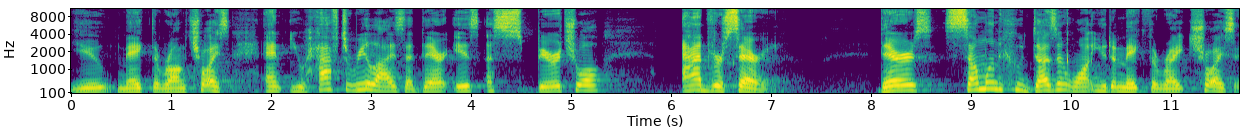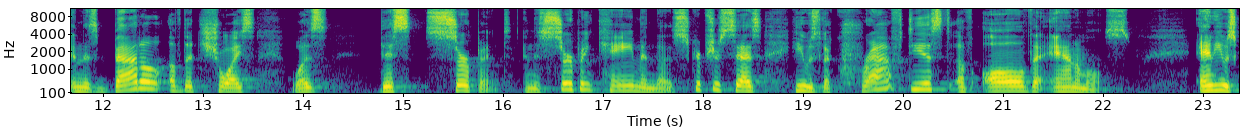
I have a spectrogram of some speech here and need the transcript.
you make the wrong choice. And you have to realize that there is a spiritual adversary. There's someone who doesn't want you to make the right choice. And this battle of the choice was this serpent. And the serpent came, and the scripture says he was the craftiest of all the animals. And he was,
